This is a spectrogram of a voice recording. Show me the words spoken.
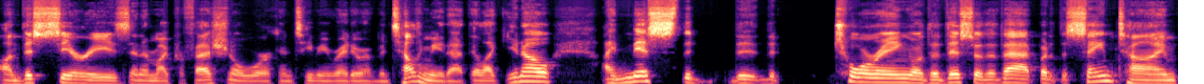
on this series and in my professional work and TV and radio have been telling me that they're like, you know, I miss the the the touring or the this or the that, but at the same time,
